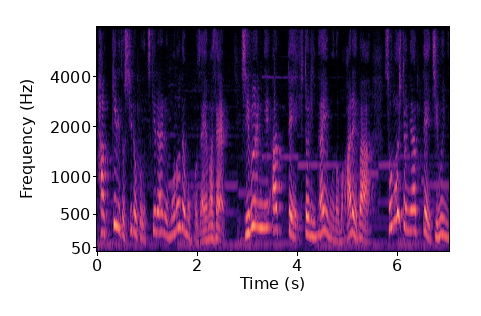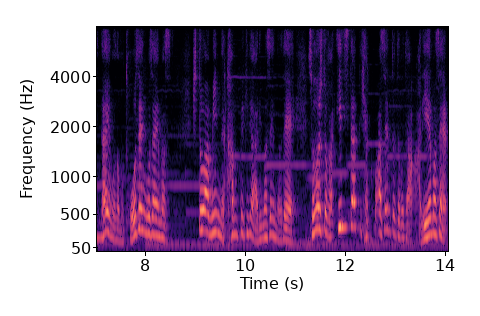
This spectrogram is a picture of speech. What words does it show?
はっきりと視力をつけられるものでもございません。自分にあって人にないものもあれば、その人にあって自分にないものも当然ございます。人はみんな完璧ではありませんので、その人がいつだって100%ってことはありえません。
